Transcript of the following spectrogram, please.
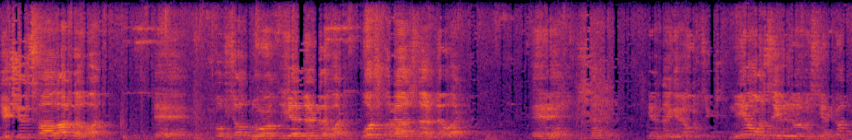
Yeşil sahalar da var. E, sosyal donatı yerleri de var. Boş araziler de var. E sen kendine göre 18. Niye 18 uygulaması yapıyorsun?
